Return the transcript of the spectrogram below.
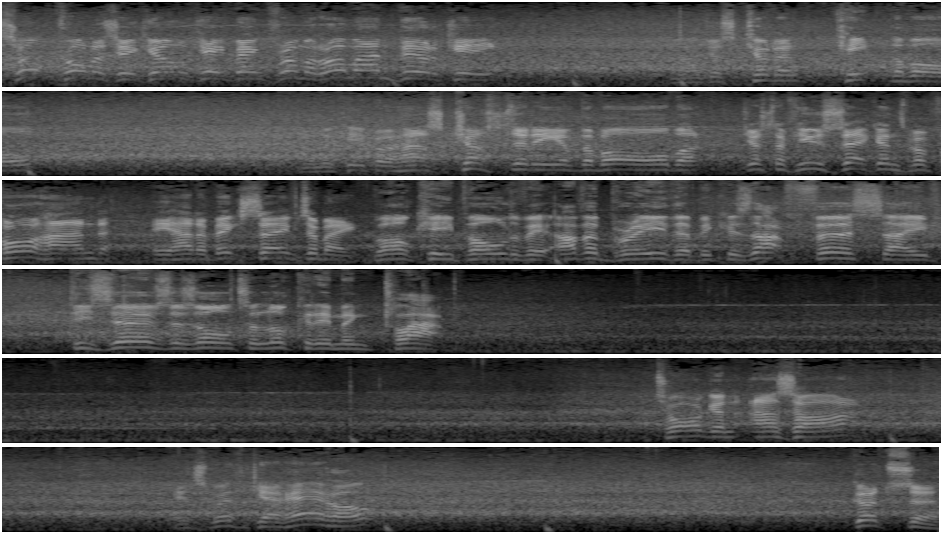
Top quality goalkeeping from Roman Bürki. Well, just couldn't keep the ball. And the keeper has custody of the ball, but just a few seconds beforehand, he had a big save to make. Well, keep hold of it. Have a breather, because that first save deserves us all to look at him and clap. Thorgan Hazard. It's with Guerreiro. Götze.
